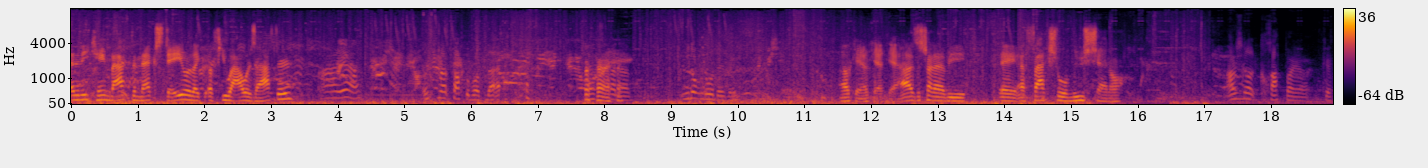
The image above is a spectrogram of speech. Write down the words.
and then he came back the next day or like a few hours after? Ah, yeah. Let's not talk about that. Kinda, we don't go there, though. Okay, okay, okay. I was just trying to be a, a factual news channel. I was gonna clap by a. Okay.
